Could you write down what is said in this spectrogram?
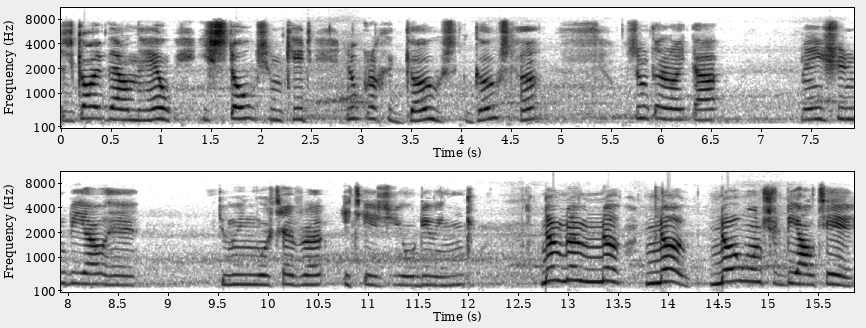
There's a guy up there on the hill. He stole some kid. He looked like a ghost. A ghost, huh? Something like that. Mae, you shouldn't be out here doing whatever it is you're doing. No, no, no, no. No one should be out here.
